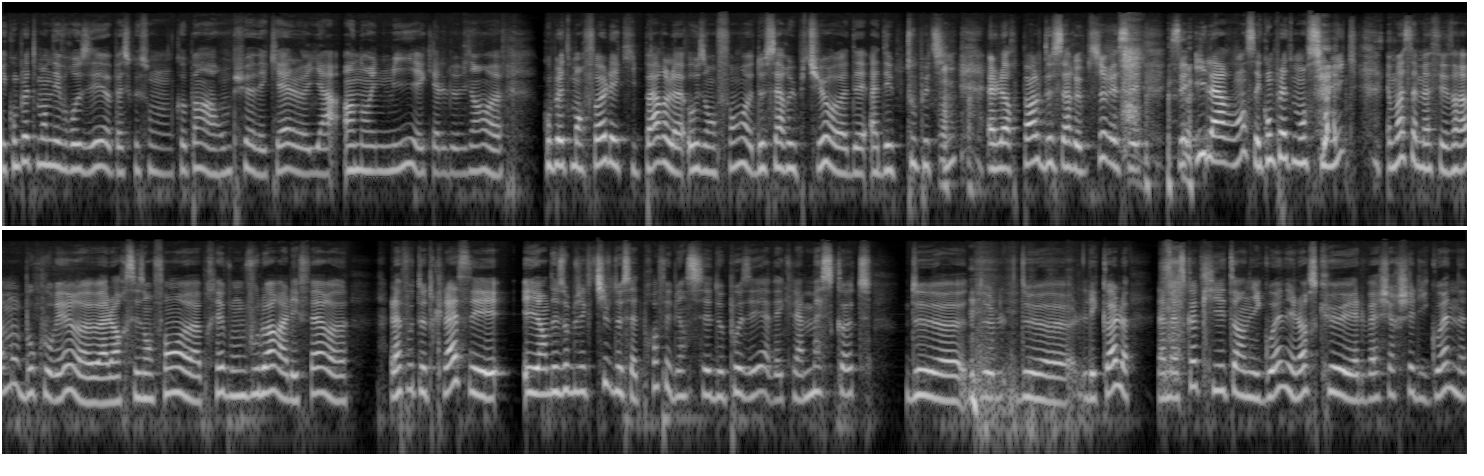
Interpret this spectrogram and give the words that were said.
est complètement névrosée parce que son copain a rompu avec elle il y a un an et demi et qu'elle devient complètement folle et qui parle aux enfants euh, de sa rupture, euh, des- à des tout petits. Elle leur parle de sa rupture et c'est- hilarant, c'est complètement cynique. Et moi, ça m'a fait vraiment beaucoup rire. Euh, Alors, ces enfants, après, vont vouloir aller faire la photo de classe et, et un des objectifs de cette prof, eh bien, c'est de poser avec la mascotte de, de, de, l'école, la mascotte qui est un iguane. Et lorsque elle va chercher l'iguane,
